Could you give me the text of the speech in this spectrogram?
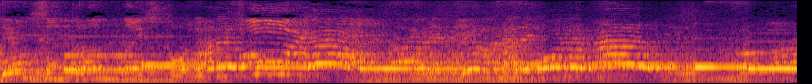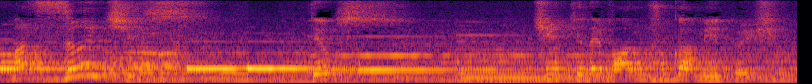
Deus entrando na história. Aleluia! Mas antes, Deus tinha que levar um julgamento a este povo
